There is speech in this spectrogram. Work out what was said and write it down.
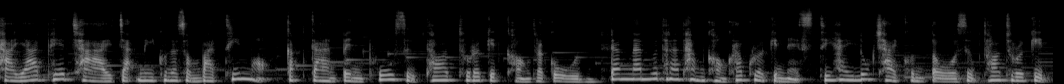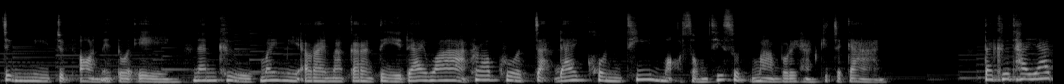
ทายาทเพศชายจะมีคุณสมบัติที่เหมาะกับการเป็นผู้สืบทอดธุรกิจของตระกูล ดังนั้นวัฒนธรรมของครอบครัวกินเนส ที่ให้ลูกชายคนโตสืบทอดธุรกิจจึงมีจุดอ่อนในตัวเอง นั่นคือไม่มีอะไรมาการันตีได้ว่า ครอบครัวจะได้คนที่เหมาะสมที่สุดมาบริหารกิจการ แต่คือทายาท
